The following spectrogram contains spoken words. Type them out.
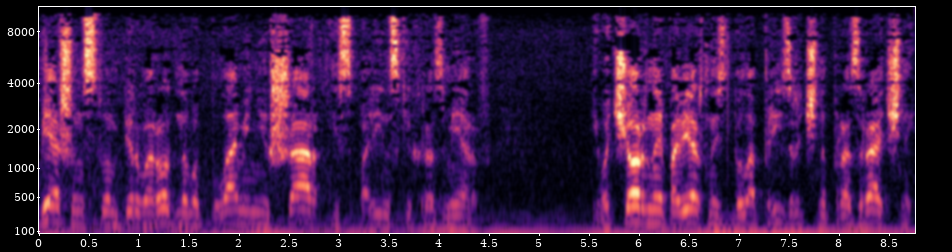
бешенством первородного пламени шар исполинских размеров — его черная поверхность была призрачно-прозрачной,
